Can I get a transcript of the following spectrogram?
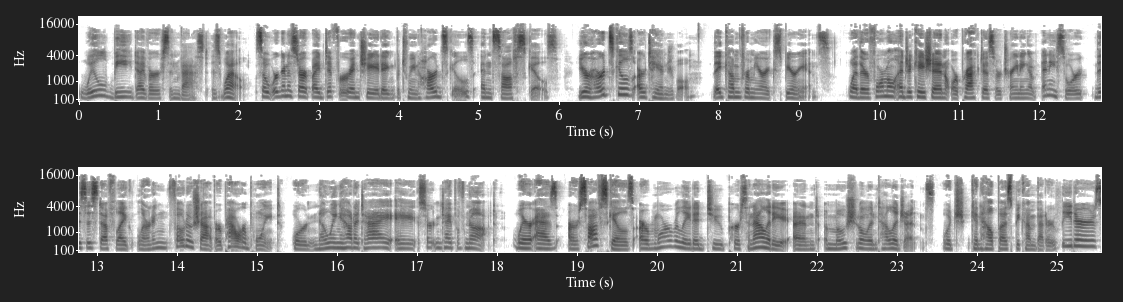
will be diverse and vast as well. So we're going to start by differentiating between hard skills and soft skills. Your hard skills are tangible. They come from your experience. Whether formal education or practice or training of any sort, this is stuff like learning Photoshop or PowerPoint or knowing how to tie a certain type of knot. Whereas our soft skills are more related to personality and emotional intelligence, which can help us become better leaders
